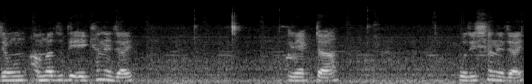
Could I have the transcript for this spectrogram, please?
যেমন আমরা যদি এখানে যাই আমি একটা পজিশনে যাই,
